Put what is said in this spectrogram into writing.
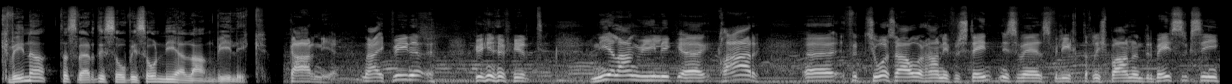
gewinnen, das werde sowieso nie langweilig. Gar nie. Nein, gewinnen, gewinnen wird nie langweilig. Äh, klar, äh, für die Zuschauer habe ich Verständnis, wäre es vielleicht ein bisschen spannender besser gewesen.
